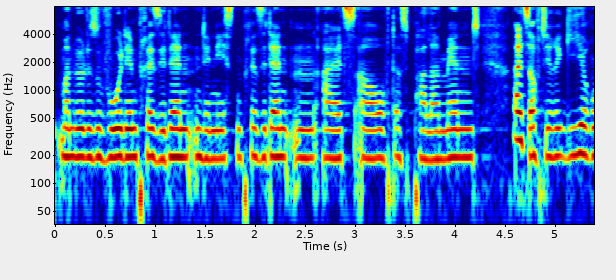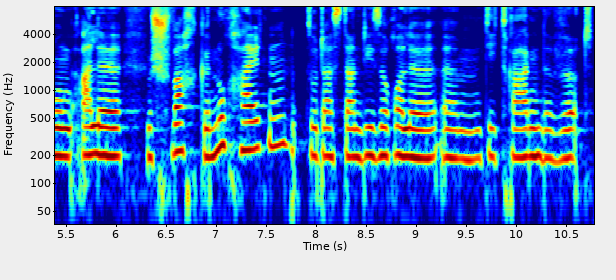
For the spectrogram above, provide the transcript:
man würde sowohl den Präsidenten, den nächsten Präsidenten, als auch das Parlament, als auch die Regierung alle schwach genug halten, sodass dann diese Rolle ähm, die tragende wird.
